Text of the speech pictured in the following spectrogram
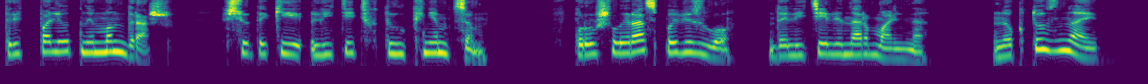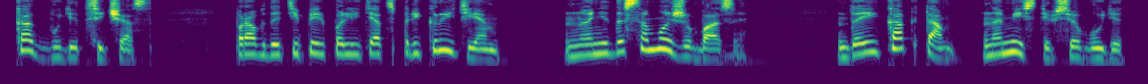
предполетный мандраж. Все-таки лететь в тыл к немцам. В прошлый раз повезло, долетели нормально. Но кто знает, как будет сейчас. Правда, теперь полетят с прикрытием, но не до самой же базы. Да и как там, на месте все будет?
